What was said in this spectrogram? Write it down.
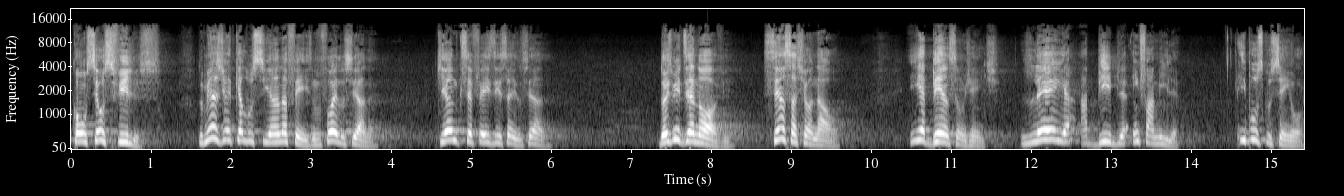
com seus filhos. Do mesmo jeito que a Luciana fez, não foi, Luciana? Que ano que você fez isso aí, Luciana? 2019. Sensacional. E é bênção, gente. Leia a Bíblia em família e busque o Senhor.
